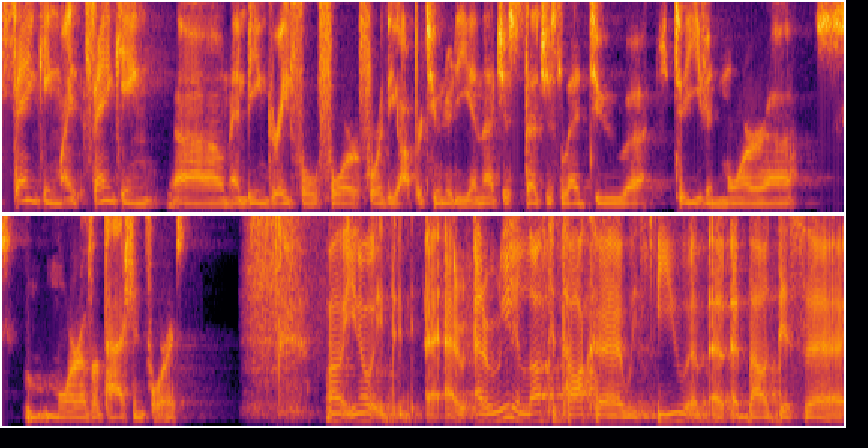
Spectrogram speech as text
thanking my thanking um, and being grateful for for the opportunity and that just that just led to uh, to even more uh, more of a passion for it well, you know, it, I, I, really love to talk uh, with you about this uh,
